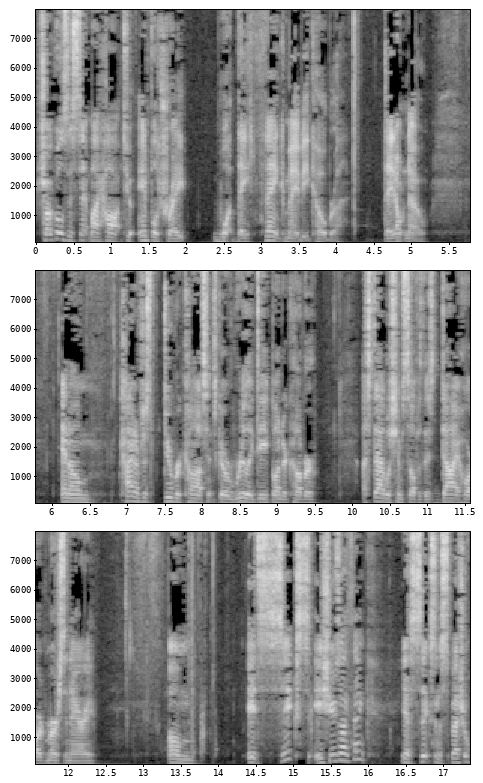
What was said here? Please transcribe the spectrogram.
Chuckles is sent by Hawk to infiltrate what they think may be Cobra. They don't know. And, um, kind of just do reconnaissance, go really deep undercover, establish himself as this die-hard mercenary. Um, it's six issues, I think. Yeah, six and a special.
